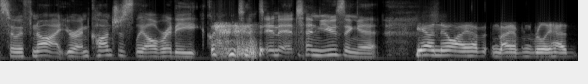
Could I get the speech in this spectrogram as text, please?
so if not, you're unconsciously already competent in it and using it. Yeah, no, I haven't. I haven't really had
